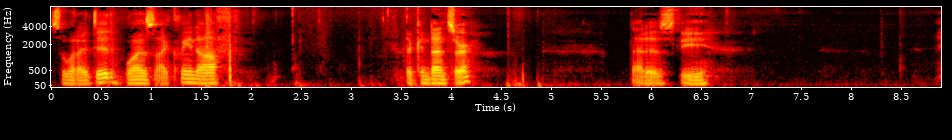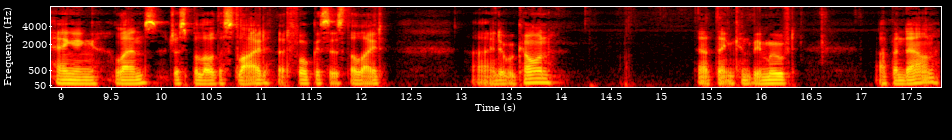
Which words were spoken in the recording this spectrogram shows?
So what I did was I cleaned off the condenser. That is the hanging lens just below the slide that focuses the light uh, into a cone. That thing can be moved up and down.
